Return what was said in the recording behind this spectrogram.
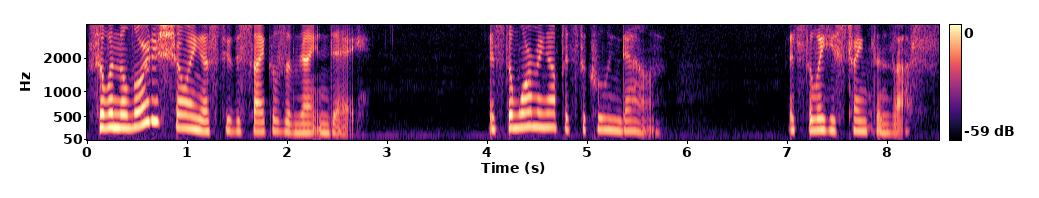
So when the Lord is showing us through the cycles of night and day, it's the warming up, it's the cooling down. It's the way He strengthens us.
